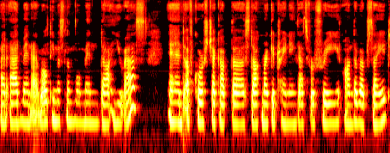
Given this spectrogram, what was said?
at admin at wealthymuslimwoman.us. And of course, check out the stock market training that's for free on the website.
